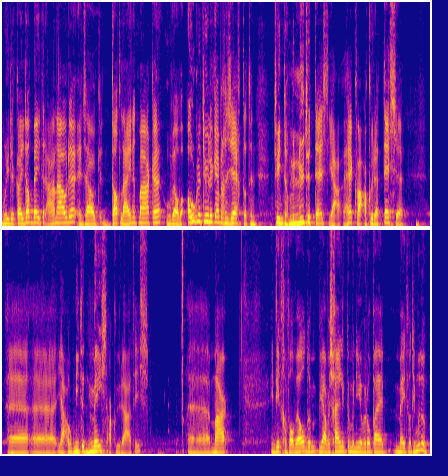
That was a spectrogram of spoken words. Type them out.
Moet je, dan kan je dat beter aanhouden en zou ik dat leidend maken. Hoewel we ook natuurlijk hebben gezegd dat een 20 minuten test, ja, hè, qua accuratesse, eh, eh, ja, ook niet het meest accuraat is. Eh, maar in dit geval wel de, ja, waarschijnlijk de manier waarop hij meet wat hij moet doen.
